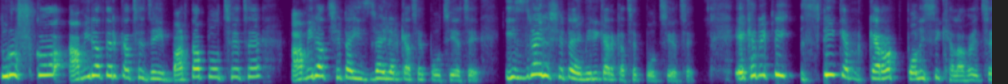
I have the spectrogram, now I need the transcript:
তুরস্ক আমিরাতের কাছে যেই বার্তা পৌঁছেছে, আমিরাত সেটা ইসরায়েলের কাছে পৌঁছিয়েছে ইসরায়েল সেটা আমেরিকার কাছে পৌঁছিয়েছে এখানে একটি স্টিক অ্যান্ড ক্যারট পলিসি খেলা হয়েছে।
